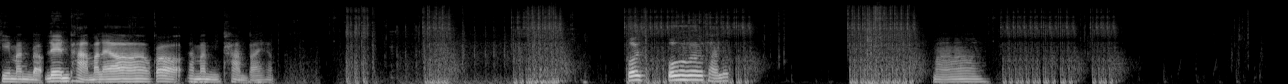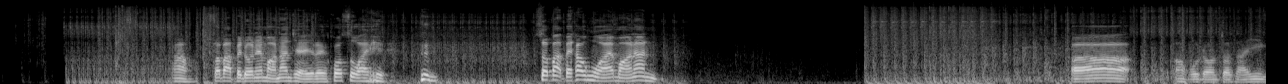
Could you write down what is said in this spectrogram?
ที่มันแบบเล่นผ่านมาแล้วก็ให้มันผ่านไปครับเฮ้ยโอ้ยถ่ายรูปมา อ้าวสะบัดไปโดนไอ้หมอนั่นเฉยเลยโคตรซวยสะบัดไปเข้าหัวไอ้หมอนั่นอ่าอ้าวกูโดนตัวซ้ายยิง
